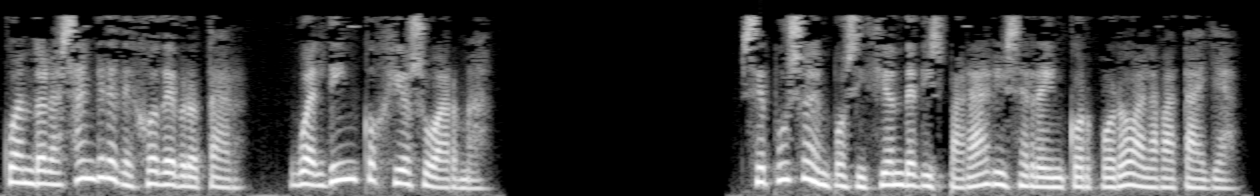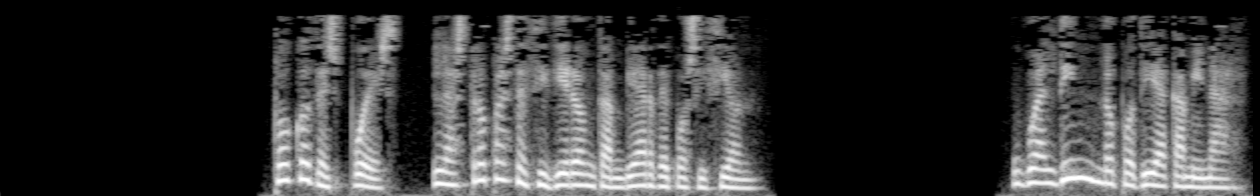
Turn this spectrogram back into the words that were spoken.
Cuando la sangre dejó de brotar, Waldin cogió su arma. Se puso en posición de disparar y se reincorporó a la batalla. Poco después, las tropas decidieron cambiar de posición. Waldin no podía caminar.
